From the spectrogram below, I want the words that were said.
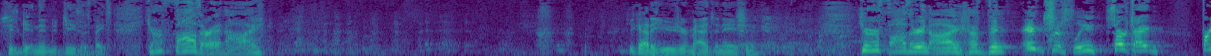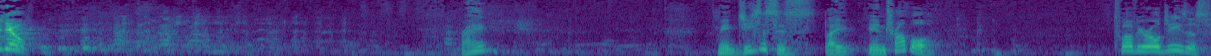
She's getting into Jesus' face. Your father and I. You got to use your imagination. Your father and I have been anxiously searching for you. Right? I mean, Jesus is like in trouble. 12 year old Jesus.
